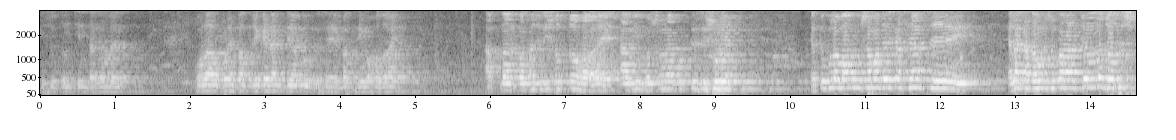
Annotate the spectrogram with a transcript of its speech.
কিছুক্ষণ চিন্তা করলেন। করার পরে পাত্রীকে ডাক দেওয়া বলতেছে "হে পাত্রী মহোদয় আপনার কথা যদি সত্য হয়, আমি ঘোষণা করতেছি শুনে এতগুলো মানুষ আমাদের কাছে আছে। এলাকা ধ্বংস করার জন্য যথেষ্ট।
